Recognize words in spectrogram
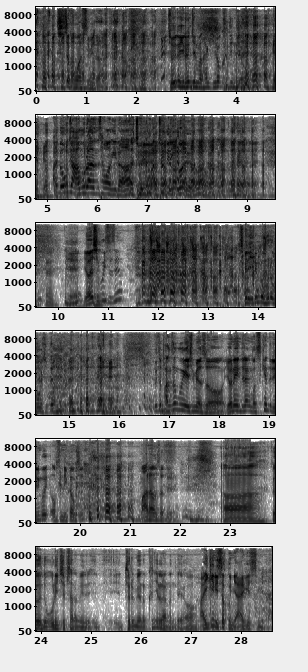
진짜 고맙습니다. 저희도 이런 질문 하기 싫었거든요. 아, 너무 좀 암울한 상황이라 저희도 맞춰드린 거예요. 네. 예. 여자친구 있으세요? 저는 이런 거 물어보고 싶었는데. 예. 그좀 방송국에 계시면서 연예인들이랑 뭐 스캔들 이런 거 없습니까 혹시? 뭐 아나운서들. 아, 그 우리 집 사람이 들으면 큰일 나는데요. 아 있긴 있었군요. 알겠습니다.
